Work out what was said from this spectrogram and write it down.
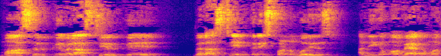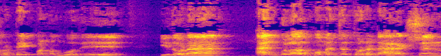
மாஸ் இருக்கு வெலாசிட்டி இருக்கு. வெலாசிட்டி இன்க்ரீஸ் பண்ணும்போது இது அதிகமா வேகமா ரொட்டேட் பண்ணும்போது இதோட ஆங்குலார் மொமெண்டத்தோட டைரக்ஷன்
